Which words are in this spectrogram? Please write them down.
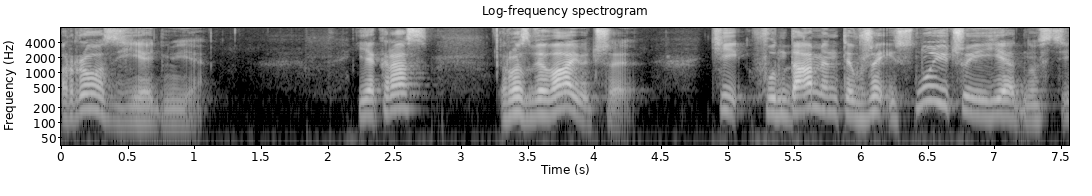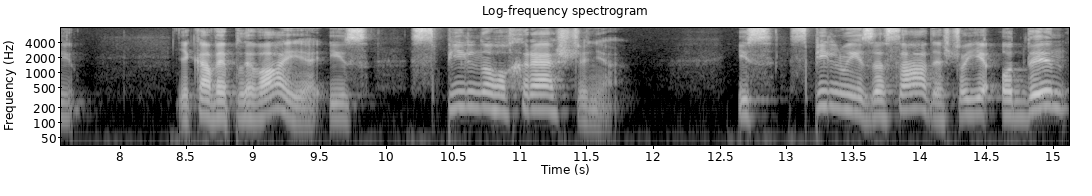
роз'єднує. І якраз розвиваючи ті фундаменти вже існуючої єдності, яка випливає із спільного хрещення, із спільної засади, що є один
